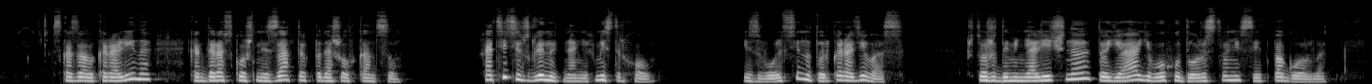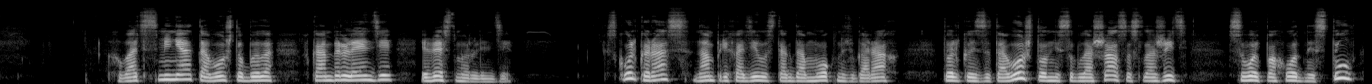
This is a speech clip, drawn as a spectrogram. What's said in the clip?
— сказала Каролина, — когда роскошный завтрак подошел к концу. «Хотите взглянуть на них, мистер Холл?» «Извольте, но только ради вас. Что же до меня лично, то я его художествами сыт по горло. Хватит с меня того, что было в Камберленде и Вестморленде. Сколько раз нам приходилось тогда мокнуть в горах только из-за того, что он не соглашался сложить свой походный стул —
